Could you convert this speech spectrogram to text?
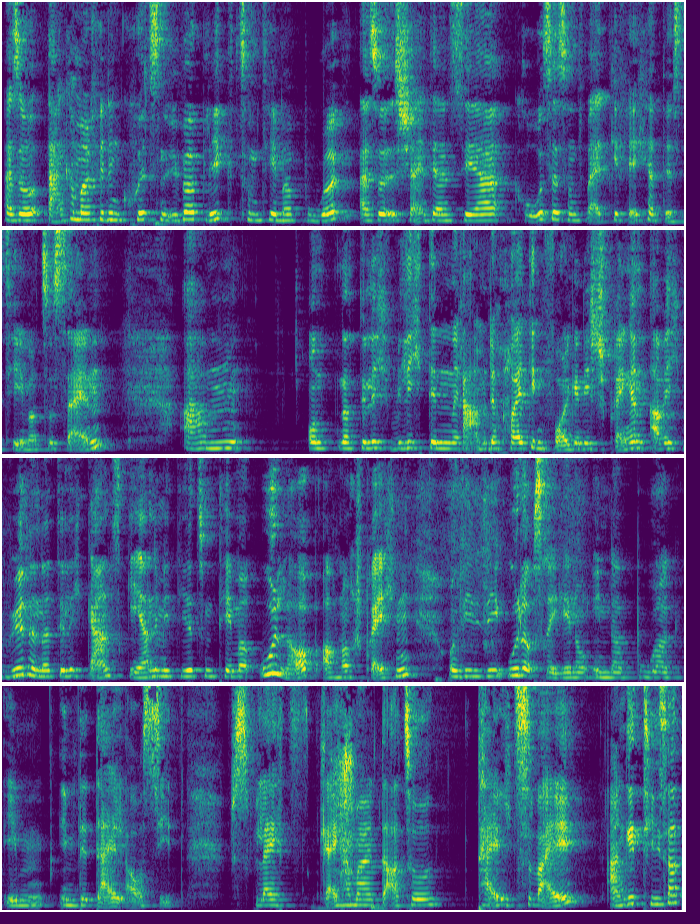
Also danke mal für den kurzen Überblick zum Thema Burg. Also es scheint ja ein sehr großes und weit gefächertes Thema zu sein. Ähm, Und natürlich will ich den Rahmen der heutigen Folge nicht sprengen, aber ich würde natürlich ganz gerne mit dir zum Thema Urlaub auch noch sprechen und wie die Urlaubsregelung in der Burg eben im Detail aussieht. Vielleicht gleich einmal dazu Teil 2 angeteasert.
